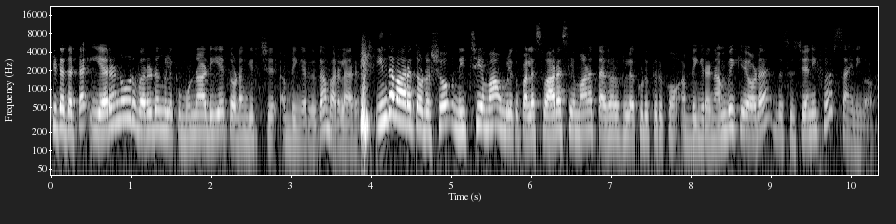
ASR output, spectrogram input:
கிட்டத்தட்ட இரநூறு வருடங்களுக்கு முன்னாடியே தொடங்கிருச்சு அப்படிங்கிறது தான் வரலாறு. இந்த வாரத்தோட ஷோ நிச்சயமாக உங்களுக்கு பல சுவாரஸ்யமான தகவல்களை கொடுத்துருக்கோம் அப்படிங்கிற நம்பிக்கையோட this is Jennifer signing off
